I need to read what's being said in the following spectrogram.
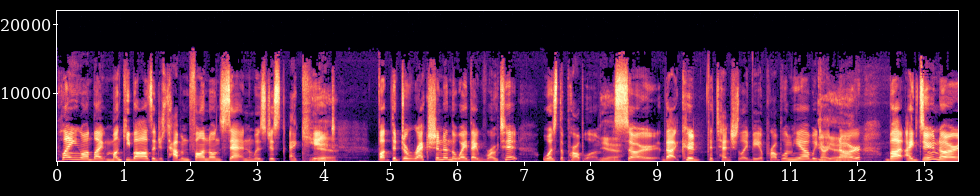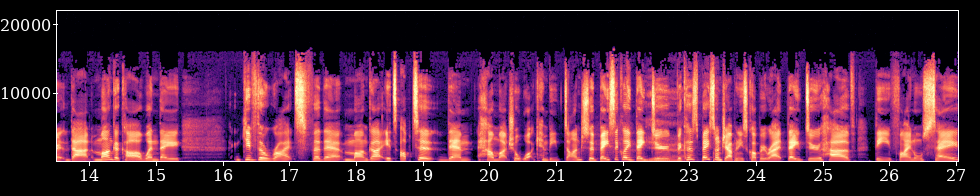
playing on like monkey bars and just having fun on set and was just a kid Yeah. but the direction and the way they wrote it was the problem. Yeah. So that could potentially be a problem here. We don't Yeah. know. But I do know that mangaka, when they give the rights for their manga, it's up to them how much or what can be done. So basically, they do, because based on Japanese copyright, they do have the final say.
